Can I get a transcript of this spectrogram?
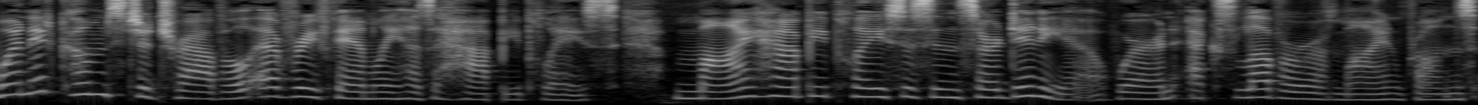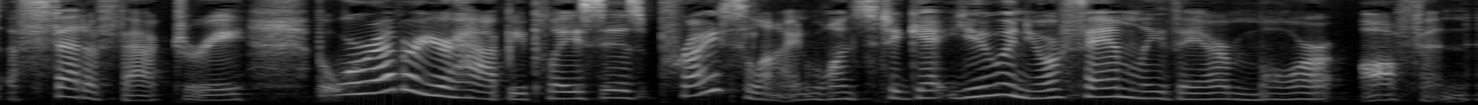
When it comes to travel, every family has a happy place. My happy place is in Sardinia, where an ex lover of mine runs a feta factory. But wherever your happy place is, Priceline wants to get you and your family there more often.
